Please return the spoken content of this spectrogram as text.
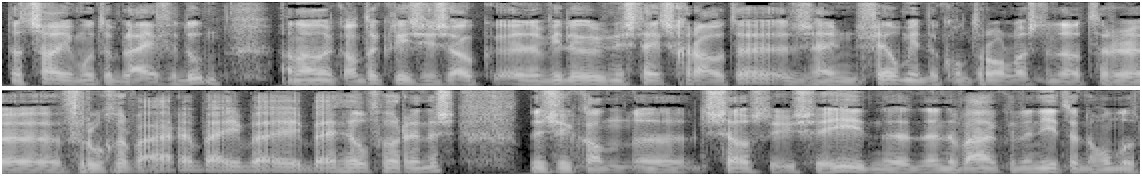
dat zal je moeten blijven doen. Aan de andere kant, de crisis is ook, uh, de is steeds groter. Er zijn veel minder controles dan dat er vroeger waren bij, bij, bij heel veel renners. Dus je kan, zelfs de UCI en de, de kunnen niet een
